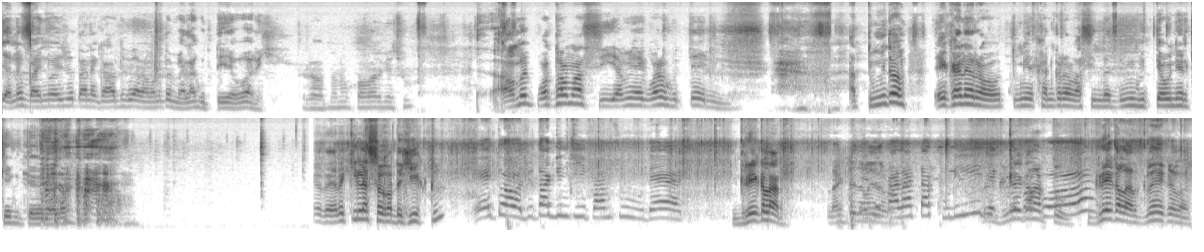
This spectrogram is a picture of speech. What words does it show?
জানে বাইনু আসবে তানে গা ধুবে আর আমরা তো মেলা ঘুরতে যাব আর কি। তাহলে অতনু কবার গেছু? আমি প্রথম আসছি আমি একবারও ঘুরতে যাইনি। আর তুমি তো এখানে রও তুমি এখানকার বাসিন্দা তুমি ঘুরতে যাব আর কে ঘুরতে যাবে বলো? এটা কি লাগছে গো দেখি একটু? এই তো জুতা কিনছি পাঁচশো দেখ। গ্রে কালার কালারটা খুলি গ্রে কালার তো। গ্রে কালার গ্রে কালার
